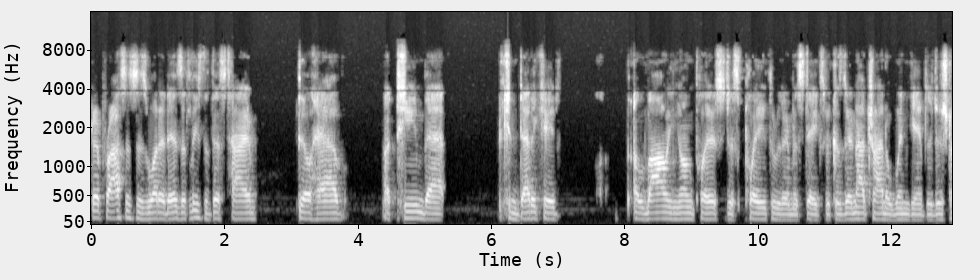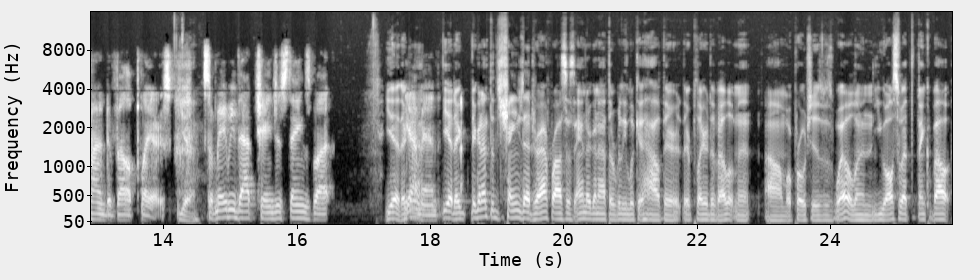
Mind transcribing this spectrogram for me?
their process is what it is, at least at this time, they'll have a team that can dedicate allowing young players to just play through their mistakes because they're not trying to win games; they're just trying to develop players. Yeah. So maybe that changes things, but yeah, they're yeah, gonna, man. Yeah, they're, they're gonna have to change that draft process, and they're gonna have to really look at how their their player development um, approaches as well. And you also have to think about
